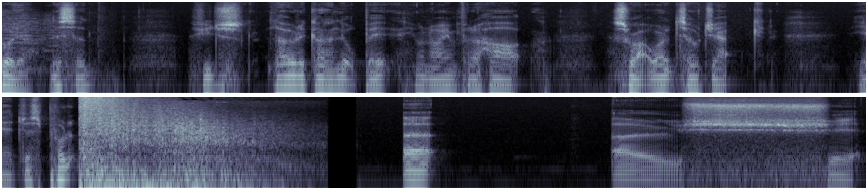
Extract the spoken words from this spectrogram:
Yo, Sawyer, listen. If you just lower the gun a little bit, you want to aim for the heart. That's I won't tell Jack. Yeah, just put it. Uh. Oh, shit.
